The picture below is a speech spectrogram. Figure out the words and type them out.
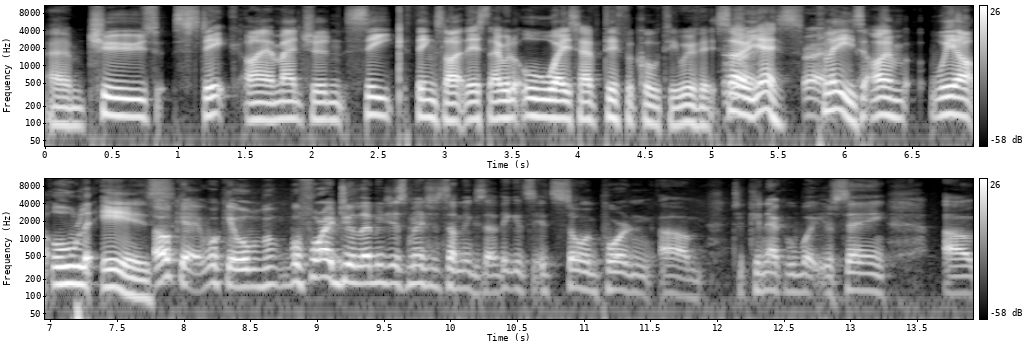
um, choose, stick, I imagine, seek, things like this. They will always have difficulty with it. So Right, yes, right. please, I'm. We are all ears. Okay, okay. Well, b- before I do, let me just mention something because I think it's it's so important um, to connect with what you're saying. Uh,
